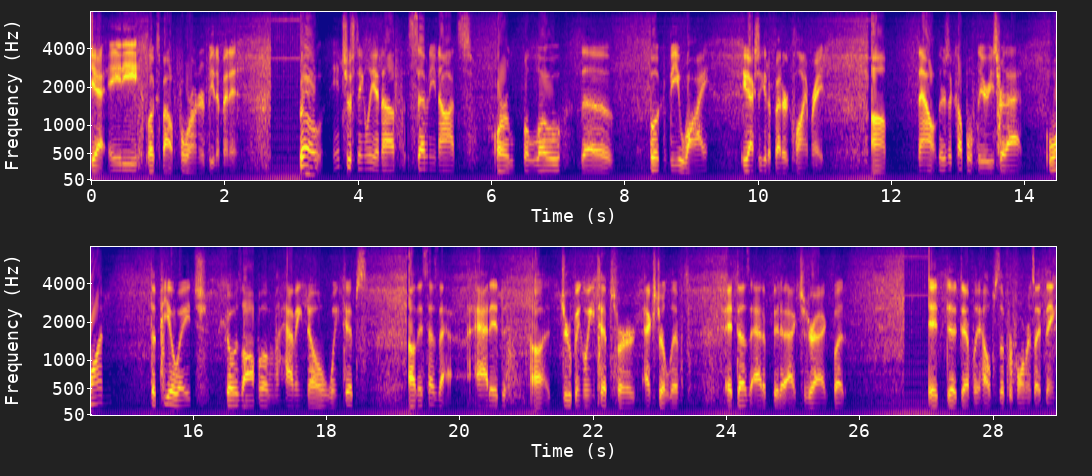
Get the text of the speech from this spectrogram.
Yeah, 80 looks about 400 feet a minute. So, interestingly enough, 70 knots or below the book VY, you actually get a better climb rate. Um, now, there's a couple theories for that. One, the POH goes off of having no wingtips. Uh, this has the added uh, drooping wingtips for extra lift. It does add a bit of extra drag, but it, it definitely helps the performance, I think.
